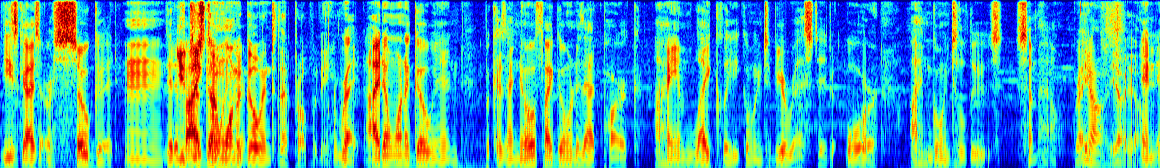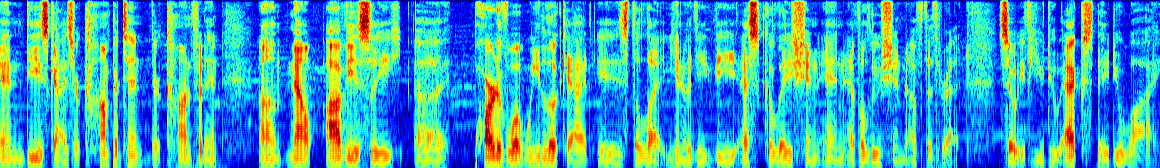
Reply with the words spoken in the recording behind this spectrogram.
These guys are so good Mm. that if you I just go don't want to go into that property. Right. I don't want to go in because I know if I go into that park, I am likely going to be arrested or I'm going to lose somehow. Right. Yeah, yeah, yeah. And and these guys are competent. They're confident. Um, now, obviously, uh, part of what we look at is the le- you know the the escalation and evolution of the threat. So if you do X, they do Y.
